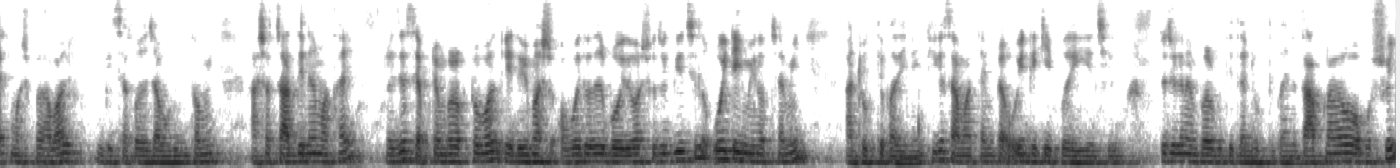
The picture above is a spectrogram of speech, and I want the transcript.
এক মাস পর আবার ভিসা করে যাব। কিন্তু আমি আসার চার দিনের মাথায় ওই যে সেপ্টেম্বর অক্টোবর এই দুই মাস অবৈধদের বই দেওয়ার সুযোগ দিয়েছিল, ওই টাইমে হচ্ছে আমি আর ঢুকতে পারিনি, ঠিক আছে? আমার টাইমটা ওই দিকেই পড়ে গিয়েছিল, তো যেখানে আমি পরবর্তীতে ঢুকতে পারিনি। তা আপনারাও অবশ্যই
